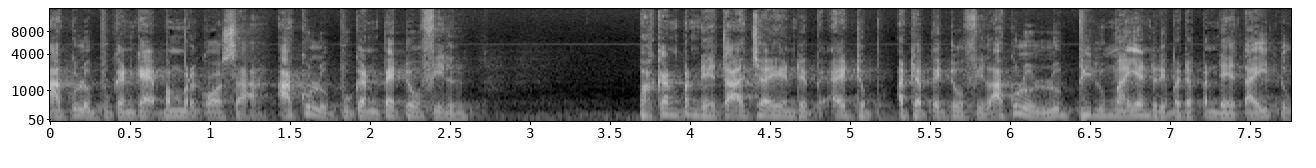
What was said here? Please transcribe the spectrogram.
Aku loh bukan kayak pemerkosa, aku loh bukan pedofil. Bahkan pendeta aja yang ada pedofil, aku loh lebih lumayan daripada pendeta itu.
